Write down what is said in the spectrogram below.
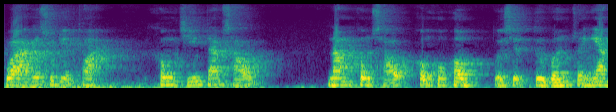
qua cái số điện thoại 0986 506 000 tôi sẽ tư vấn cho anh em.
